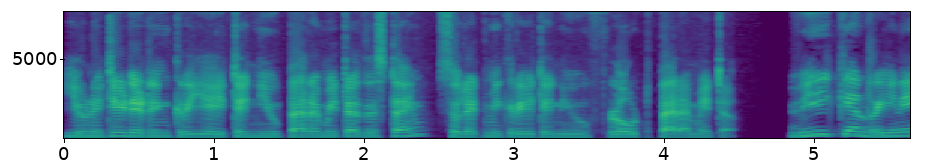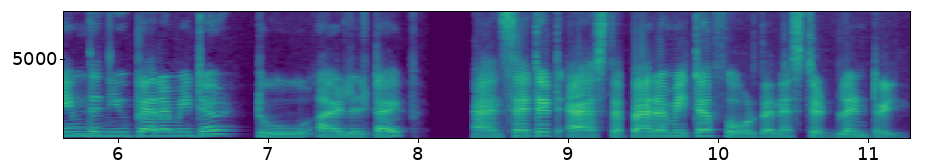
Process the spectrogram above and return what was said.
Unity didn't create a new parameter this time, so let me create a new float parameter. We can rename the new parameter to idle type and set it as the parameter for the nested blend tree.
